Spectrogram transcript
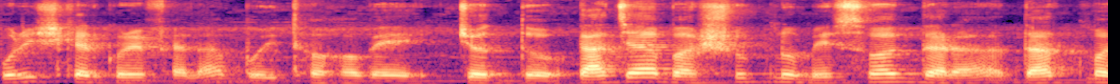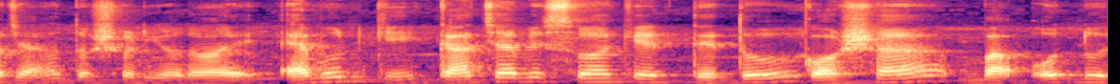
পরিষ্কার করে ফেলা বৈধ হবে। চোদ্দ। কাঁচা বা শুকনো মেসোয়াক দ্বারা দাঁত মাজা দোষণীয় নয়। এমনকি কাঁচা মেসোয়াকের তেতো, কষা বা অন্য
